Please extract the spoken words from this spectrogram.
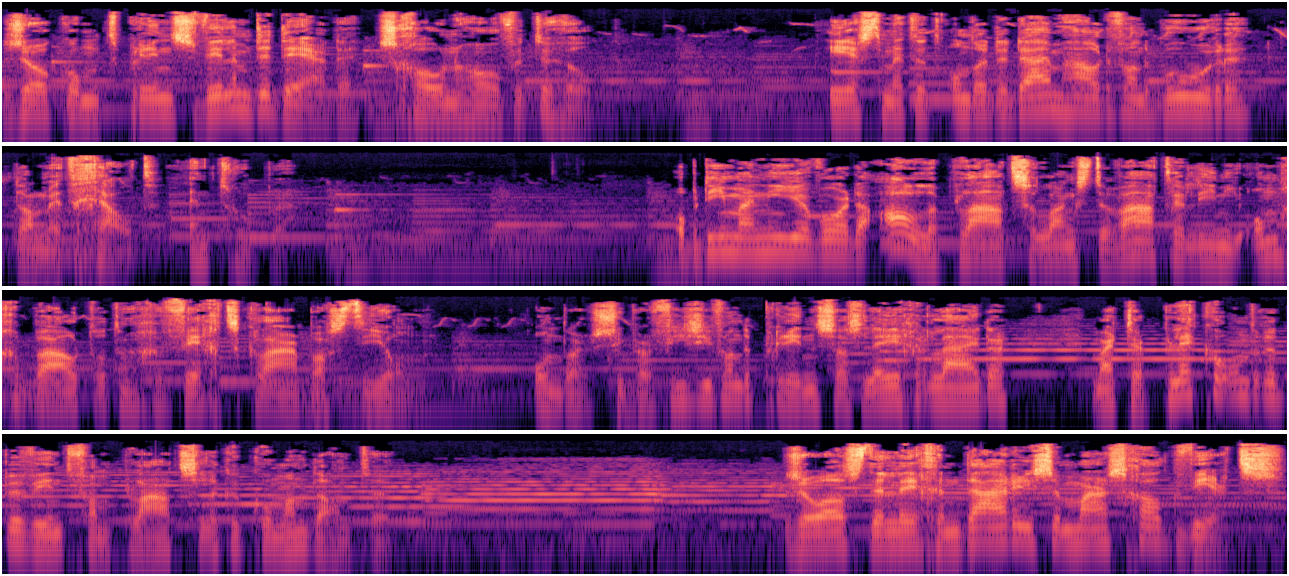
Zo komt prins Willem III Schoonhoven te hulp. Eerst met het onder de duim houden van de boeren, dan met geld en troepen. Op die manier worden alle plaatsen langs de waterlinie omgebouwd tot een gevechtsklaar bastion. Onder supervisie van de prins als legerleider, maar ter plekke onder het bewind van plaatselijke commandanten. Zoals de legendarische maarschalk Wirts,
